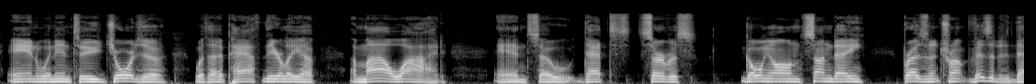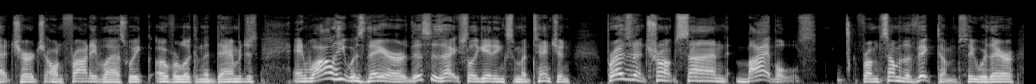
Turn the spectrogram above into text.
and went into Georgia with a path nearly a, a mile wide. And so that service going on Sunday, President Trump visited that church on Friday of last week, overlooking the damages. And while he was there, this is actually getting some attention. President Trump signed Bibles from some of the victims who were there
